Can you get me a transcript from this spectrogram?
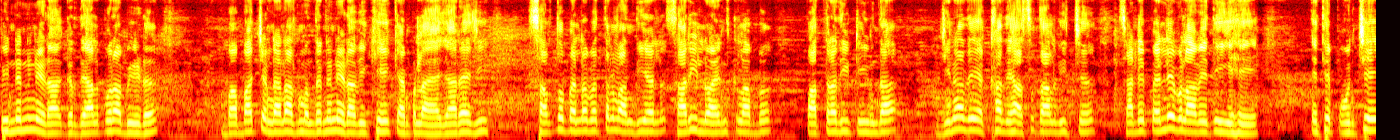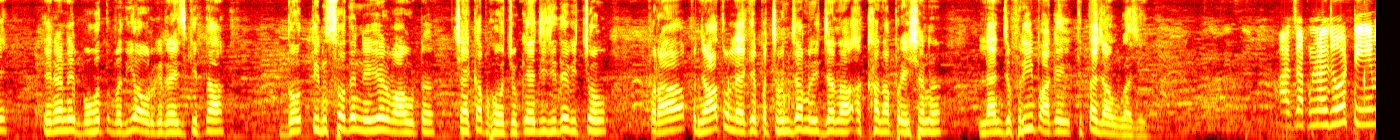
ਪਿੰਡ ਨੇੜਾ ਗੁਰਦਿਆਲਪੁਰਾ ਬੀੜ, ਬਾਬਾ ਝੰਡਾਨਾਥ ਮੰਦਿਰ ਨੇੜਾ ਵਿਖੇ ਕੈਂਪ ਲਾਇਆ ਜਾ ਰਿਹਾ ਜੀ। ਸਭ ਤੋਂ ਪਹਿਲਾਂ ਮੈਂ ਧੰਨਵਾਦੀ ਹਾਂ ਸਾਰੀ ਲਾਇਨਸ ਕਲੱਬ ਪਾਤਰਾ ਦੀ ਟੀਮ ਦਾ, ਜਿਨ੍ਹਾਂ ਦੇ ਅੱਖਾਂ ਦੇ ਹਸਪਤਾਲ ਵਿੱਚ ਸਾਡੇ ਪਹਿਲੇ ਬੁਲਾਵੇ ਤੇ ਹੀ ਇਹ ਇੱਥੇ ਪਹੁੰਚੇ ਤੇ ਇਹਨਾਂ ਨੇ ਬਹੁਤ ਵਧੀਆ ਆਰਗੇਨਾਈਜ਼ ਕੀਤਾ। ਦੋ 300 ਦੇ ਨੀਅਰ ਅਬਾਊਟ ਚੈੱਕਅਪ ਹੋ ਚੁੱਕਿਆ ਜੀ, ਜਿਹਦੇ ਵਿੱਚੋਂ ਪਰਾ 50 ਤੋਂ ਲੈ ਕੇ 55 ਮਰੀਜ਼ਾਂ ਦਾ ਅੱਖਾਂ ਦਾ ਆਪਰੇਸ਼ਨ ਲੈਂਜ ਫ੍ਰੀ ਪਾ ਕੇ ਕੀਤਾ ਜਾਊਗਾ ਜੀ। ਅੱਜ ਆਪਣੇ ਨਾਲ ਜੋ ਟੀਮ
